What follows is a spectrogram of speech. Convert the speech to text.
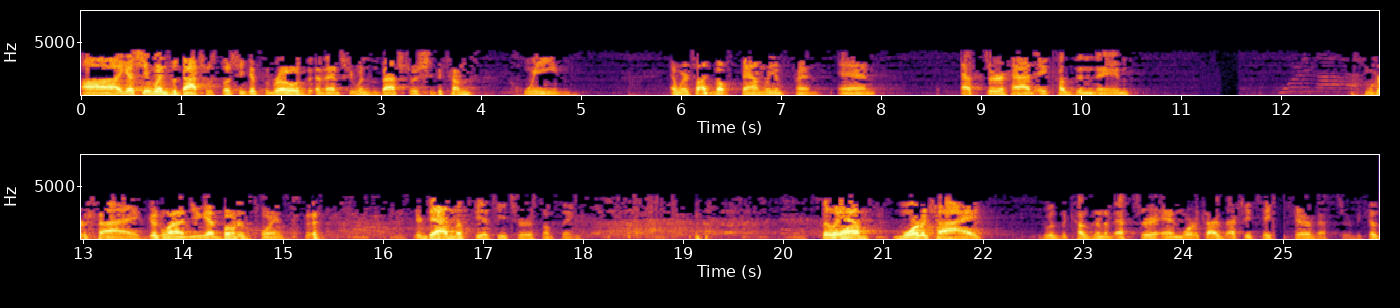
Uh, I guess she wins the Bachelor, so she gets the rose, and then she wins the Bachelor. She becomes queen. And we're talking about family and friends. And Esther had a cousin named Mordecai. Good one. You get bonus points. Your dad must be a teacher or something. so we have Mordecai, who was the cousin of Esther, and Mordecai is actually taking care of Esther because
